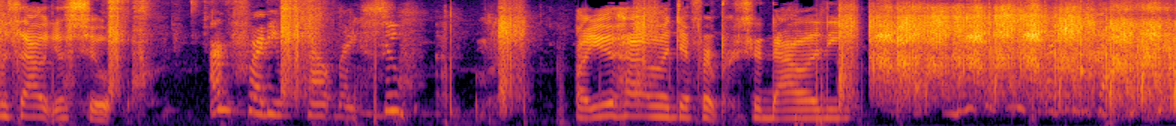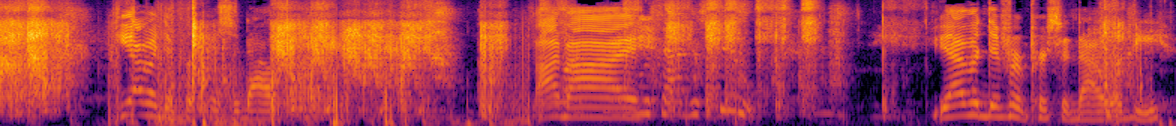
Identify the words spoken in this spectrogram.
without your suit? I'm Freddy without my suit. Oh, you have a different personality? You have a different personality. Bye bye. You have a different personality.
